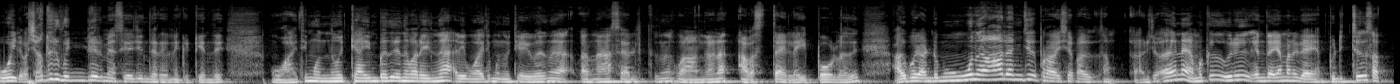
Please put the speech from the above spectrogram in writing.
പോയില്ല. പക്ഷെ അതൊരു വലിയൊരു മെസ്സേജ് ഇന്ത്യ റിയലിന് കിട്ടിയത് മൂവായിരത്തി മുന്നൂറ്റി അമ്പത് എന്ന് പറയുന്ന അല്ലെങ്കിൽ മൂവായിരത്തി മുന്നൂറ്റി എഴുപത് എന്ന് പറഞ്ഞ ആ സ്ഥലത്ത് നിന്ന് വാങ്ങണ അവസ്ഥയല്ല ഇപ്പോൾ ഉള്ളത്. അതുപോലെ രണ്ട് മൂന്ന് നാലഞ്ച് പ്രാവശ്യം അത് അടിച്ചു. അത് തന്നെ നമുക്ക് ഒരു എന്താ ഞാൻ പറഞ്ഞില്ലേ പിടിച്ചത് സത്യം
